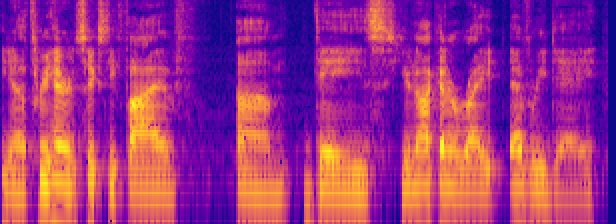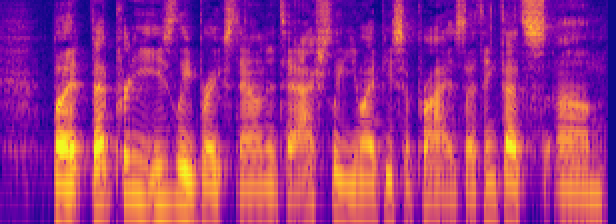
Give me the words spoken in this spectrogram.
you know, 365 um, days. You're not going to write every day, but that pretty easily breaks down into actually, you might be surprised. I think that's, um,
